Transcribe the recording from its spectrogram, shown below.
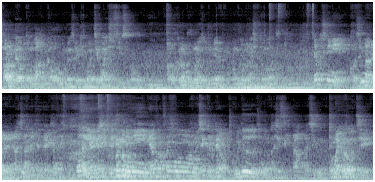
저랑 배웠던 거 안 까먹으면서 이렇게 멀티로 하실 수 있을 거거든요. 음. 아마 그런 부분에서 좀 예, 언급을 하셨던 것 같습니다. 태영 씨님이 거짓말을 하진 않을 텐데 네. 항상 이야기하실 때 인형님이 항상 성공을 체크를 해요. 골드 정도는 가실 수 있다. 아, 지금 정말 그런 건지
